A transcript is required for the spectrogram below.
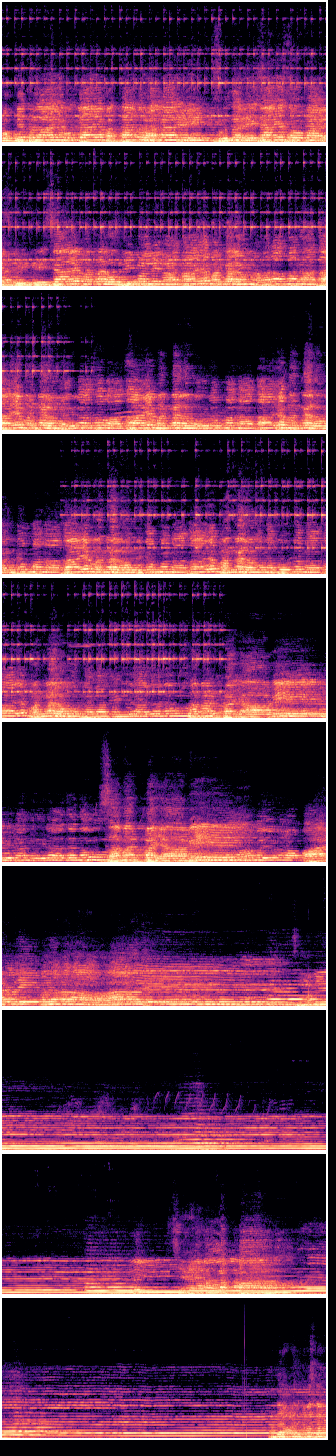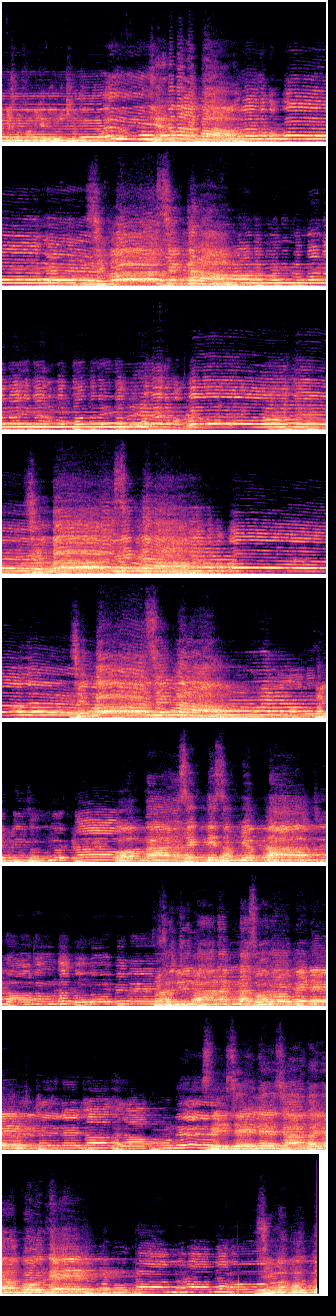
ముక్తిప్రదాయ ముక్తాయ భక్తానుభాగారిణి సుందరేశాయ సోమాయ శ్రీగిరిశాయ మంగళం శ్రీమల్లినాథాయ మంగళం నవరామనాథాయ మంగళం కైలాసవాసాయ మంగళం గౌరమ్మనాథాయ మంగళం గంగమ్మనాథాయ మంగళం దిగమ్మనాథాయ మంగళం ఆది నమస్కారం చేసుకుని స్వామి చేతి జోడించుకోండి. ఓంకార శక్తి सच्चिदानंद स्वरूपिणे दया पूर्णे श्रीशैलेशा दया पूर्णे शिवमुद्रा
